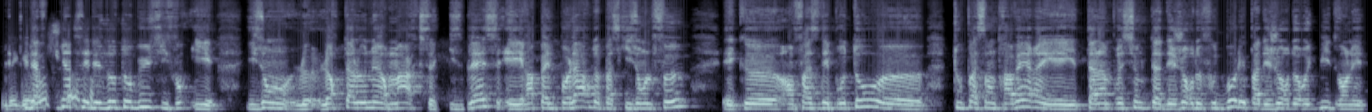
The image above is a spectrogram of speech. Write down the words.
Les Sud-Africains, c'est des autobus. Ils, font, ils, ils ont le- leur talonneur Marx qui se blesse et ils rappellent Pollard parce qu'ils ont le feu et que en face des poteaux, euh, tout passe en travers et tu as l'impression que tu as des joueurs de football et pas des joueurs de rugby devant les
